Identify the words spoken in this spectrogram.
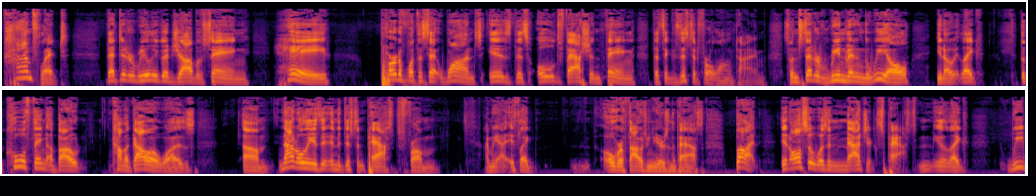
conflict, that did a really good job of saying, hey, part of what the set wants is this old fashioned thing that's existed for a long time. So instead of reinventing the wheel, you know, like the cool thing about Kamigawa was um, not only is it in the distant past from, I mean, it's like over a thousand years in the past, but it also was in Magic's past. You know, like we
